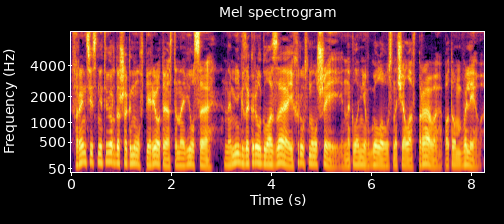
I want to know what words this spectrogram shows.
Фрэнсис нетвердо шагнул вперед и остановился, на миг закрыл глаза и хрустнул шеей, наклонив голову сначала вправо, а потом влево.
